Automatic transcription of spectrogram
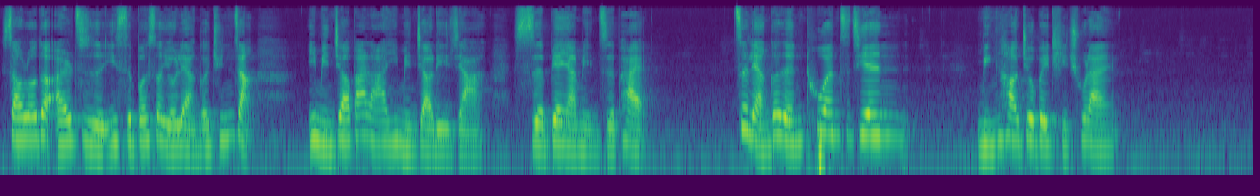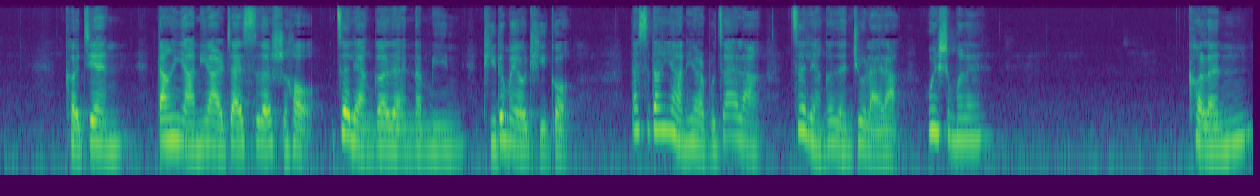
扫罗的儿子伊斯波瑟有两个军长，一名叫巴拉，一名叫利加，是便雅悯支派。这两个人突然之间名号就被提出来，可见当亚尼尔在世的时候，这两个人的名提都没有提过。但是当亚尼尔不在了，这两个人就来了。为什么呢？可能。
